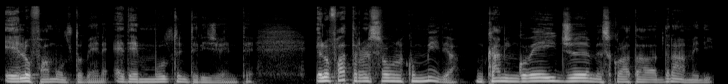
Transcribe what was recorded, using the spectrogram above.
E lo fa molto bene ed è molto intelligente. E lo fa attraverso una commedia, un coming of age mescolata a dramedy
